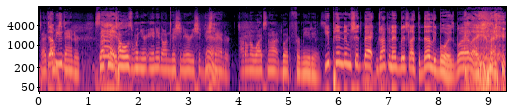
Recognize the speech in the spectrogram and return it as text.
That W standard. Sucking Man. toes when you're in it on missionary should be Man. standard. I don't know why it's not, but for me it is. You pinned them shit back, dropping that bitch like the Dudley Boyz, boy. Like, like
